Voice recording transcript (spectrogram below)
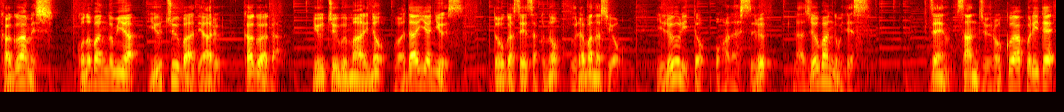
かぐわ飯。この番組は YouTuber であるかぐわが YouTube 周りの話題やニュース動画制作の裏話をゆるりとお話しするラジオ番組です。全36アプリで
